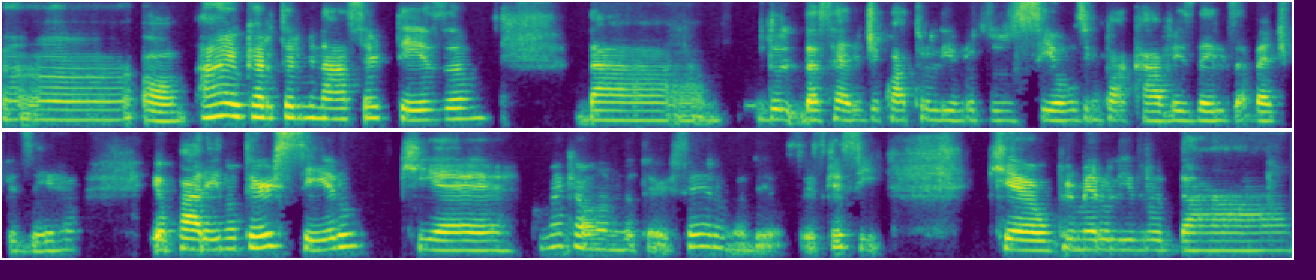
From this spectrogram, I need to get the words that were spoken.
Uh, ó, ah, eu quero terminar a certeza da, do, da série de quatro livros dos CEOs Implacáveis da Elizabeth Bezerra. Eu parei no terceiro, que é. Como é que é o nome do terceiro, meu Deus? Eu esqueci. Que é o primeiro livro da.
